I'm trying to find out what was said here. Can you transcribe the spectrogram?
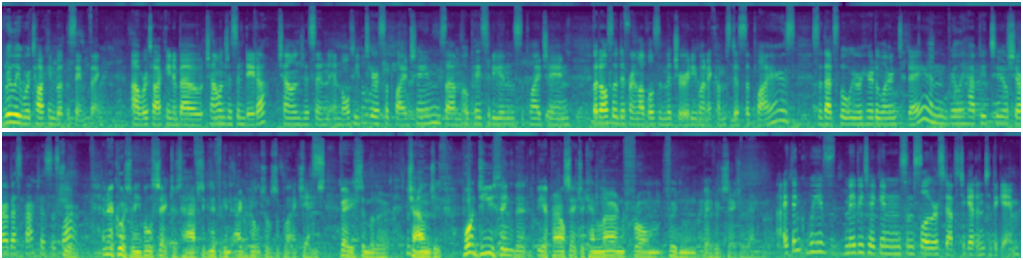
really we're talking about the same thing. Uh, we're talking about challenges in data, challenges in, in multi tier supply chains, um, opacity in the supply chain, but also different levels of maturity when it comes to suppliers. So that's what we were here to learn today, and really happy to share our best practice as sure. well. And of course, I mean, both sectors have significant agricultural supply chains, yes. very similar challenges. What do you think that the apparel sector can learn from food and beverage sector then? I think we've maybe taken some slower steps to get into the game.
